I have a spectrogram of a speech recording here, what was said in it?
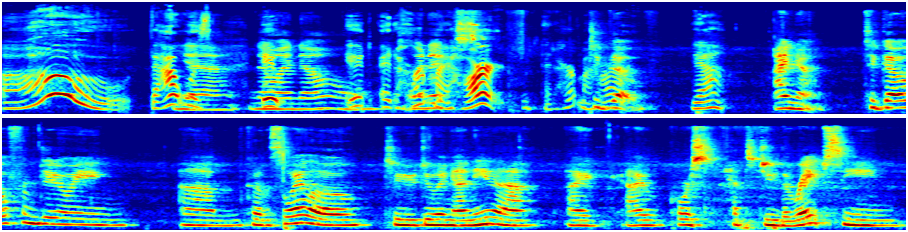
Oh, that yeah. was. No, it, I know. It, it hurt my heart. It hurt my to heart. go. Yeah. I know. To go from doing um, Consuelo to doing Anita, I, I, of course, had to do the rape scene.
